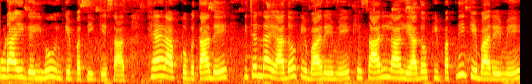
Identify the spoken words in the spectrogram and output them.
उड़ाई गई हो उनके पति के साथ। खैर, आपको बता दें कि चंदा यादव के बारे में, खेसारी लाल यादव की पत्नी के बारे में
